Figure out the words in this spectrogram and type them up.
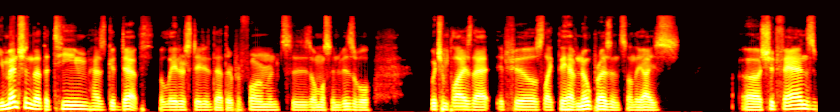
you mentioned that the team has good depth, but later stated that their performance is almost invisible, which implies that it feels like they have no presence on the ice. Uh, should fans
